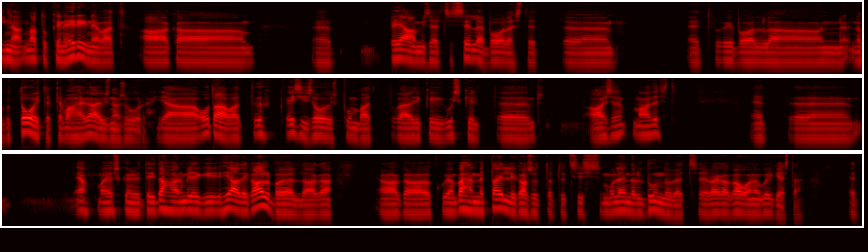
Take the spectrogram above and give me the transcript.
hinnad natukene erinevad, aga äh, peamiselt siis selle poolest, et äh, et võib-olla on nagu tootjate vahe ka üsna suur ja odavad õhk-vesi soojuspumbad tulevad ikkagi kuskilt äh, Aasia maadest, et äh, jah, ma ei oska nüüd, ei taha midagi head ega halba öelda, aga aga kui on vähem metalli kasutatud, siis mulle endale tundub, et see väga kaua nagu ei kesta. et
